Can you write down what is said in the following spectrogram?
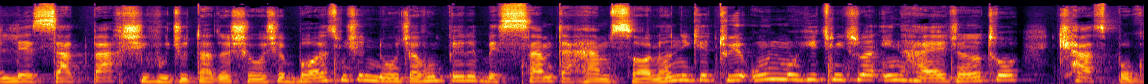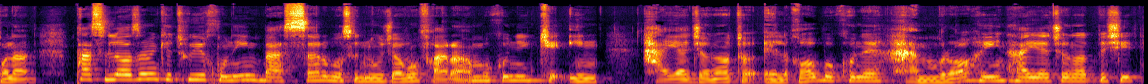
لذت بخشی وجود نداشته باشه باعث میشه نوجوان بره به سمت همسالانی که توی اون محیط می‌تونن این هیجانات رو کسب بکنن. پس لازمه که توی خونه این بستر رو واسه نوجوان فراهم بکنید که این هیجانات رو القا بکنه همراه این هیجانات بشید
